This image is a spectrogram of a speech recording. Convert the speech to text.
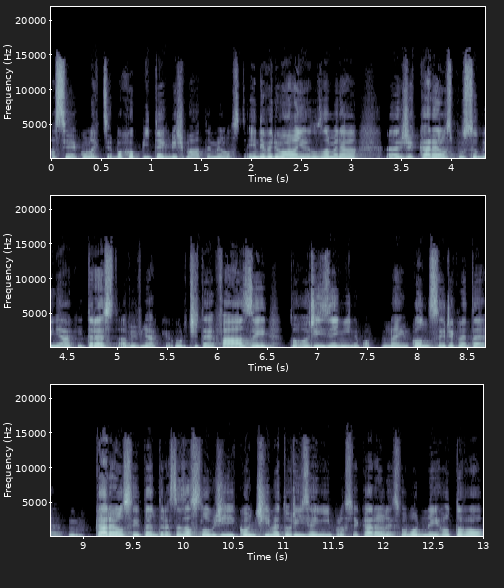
asi jako lehce pochopíte, když máte milost individuální, to znamená, eh, že Karel způsobí nějaký trest a vy v nějaké určité fázi toho řízení nebo na jejím konci řeknete, Karel si ten trest nezaslouží, končíme to řízení, prostě Karel je svobodný, hotovo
